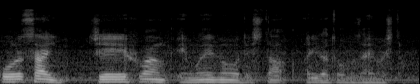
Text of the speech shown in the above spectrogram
コールサイン JF1MNO でした。ありがとうございました。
